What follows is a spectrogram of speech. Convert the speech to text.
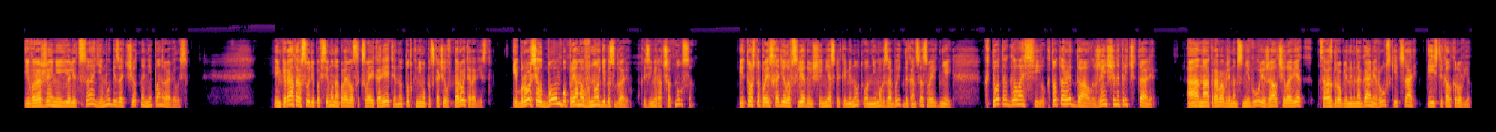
и выражение ее лица ему безотчетно не понравилось. Император, судя по всему, направился к своей карете, но тут к нему подскочил второй террорист и бросил бомбу прямо в ноги государю. Казимир отшатнулся, и то, что происходило в следующие несколько минут, он не мог забыть до конца своих дней. Кто-то голосил, кто-то рыдал, женщины причитали. А на окровавленном снегу лежал человек с раздробленными ногами, русский царь, и истекал кровью.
